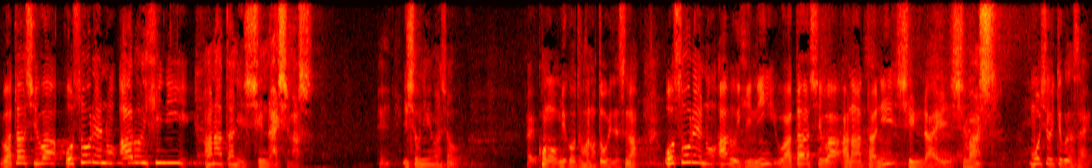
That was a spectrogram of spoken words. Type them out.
私は恐れのある日にあなたに信頼します。一緒に言いましょう。この御言葉の通りですが恐れのある日に私はあなたに信頼します。もう一度言ってください。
